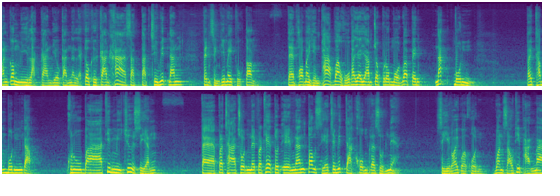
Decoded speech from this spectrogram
มันก็มีหลักการเดียวกันนั่นแหละ ก็คือการฆ่าสัตว์ตัดชีวิตนั้น เป็นสิ่งที่ไม่ถูกต้อง แต่พอมาเห็นภาพว่าโหพยายามจะโปรโมทว่าเป็นนักบุญ ไปทำบุญกับครูบาที่มีชื่อเสียง แต่ประชาชนในประเทศตนเองนั้นต้องเสียชีวิตจากคมกระสุนเนี่ย 400 กว่าคน วันเสาร์ที่ผ่านมา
